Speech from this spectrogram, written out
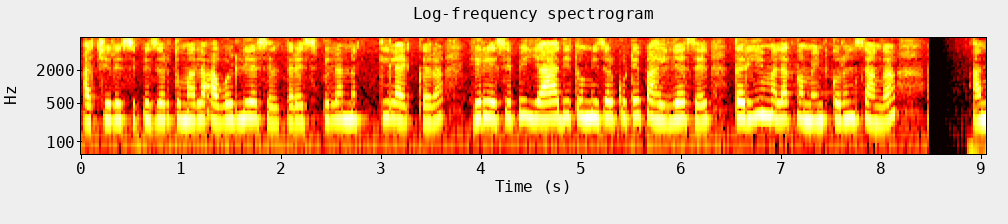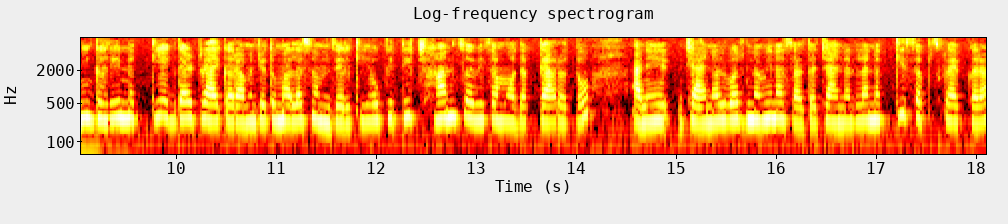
आजची रेसिपी जर तुम्हाला आवडली असेल तर रेसिपीला नक्की लाईक करा. ही रेसिपी याआधी तुम्ही जर कुठे पाहिली असेल तरीही मला कमेंट करून सांगा. आणि घरी नक्की एकदा ट्राय करा. म्हणजे तुम्हाला समजेल की हो किती छान चवीचा मोदक तयार होतो. आणि चॅनलवर नवीन असाल तर चॅनलला नक्की सबस्क्राईब करा.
